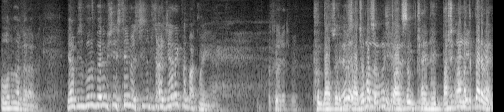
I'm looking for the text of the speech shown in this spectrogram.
Oğlumla beraber. Ya biz bunu böyle bir şey istemiyoruz. Siz de bize acıyarak da bakmayın yani. hakaret mi? Bundan sonra kimse Evet, acımasın, onlar ama utansın şeyler- kendi yani- başlamadıklarına. yani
